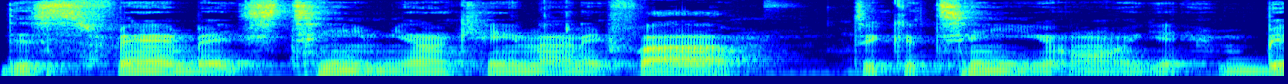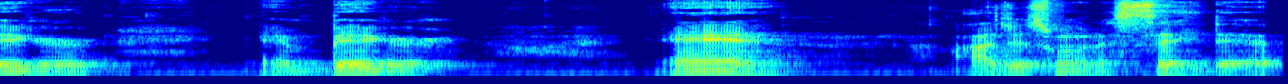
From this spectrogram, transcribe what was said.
this fan base, Team Young King 95, to continue on getting bigger and bigger. And I just want to say that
